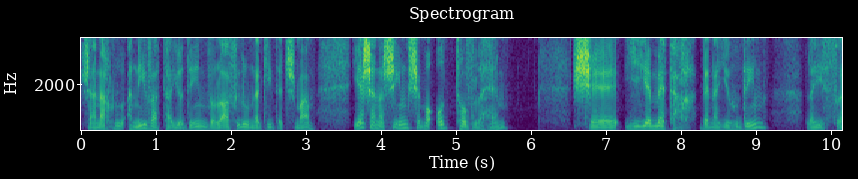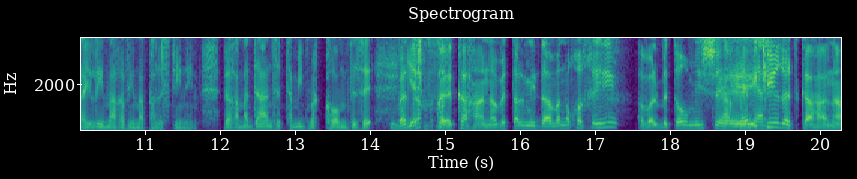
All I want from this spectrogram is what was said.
שאנחנו, אני ואתה יודעים, ולא אפילו נגיד את שמם, יש אנשים שמאוד טוב להם שיהיה מתח בין היהודים לישראלים הערבים הפלסטינים. ורמדאן זה תמיד מקום, וזה... בטח, זה מקום... כהנא ותלמידיו הנוכחיים, אבל בתור מי שהכיר. את כהנא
